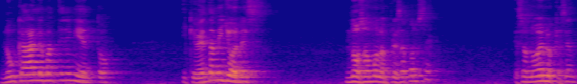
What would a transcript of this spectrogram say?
nunca darle mantenimiento y que venda millones, no somos la empresa para usted. Eso no es lo que hacemos.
